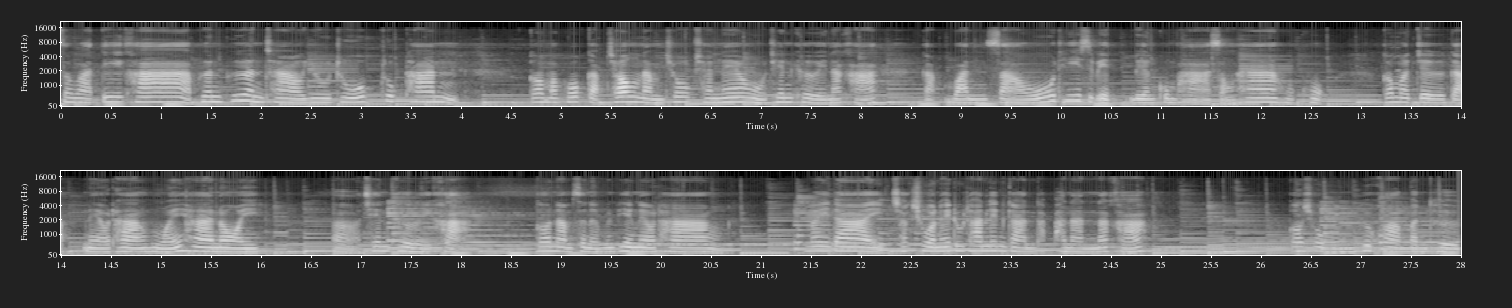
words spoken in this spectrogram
สวัสดีค่ะเพื่อนๆชาว YouTube ทุกท่าน ก็มาพบกับช่องนำโชคชาแนลเช่นเคยนะคะ กับวันเสาร์ที่ 11 เดือนกุมภา2566 ก็มาเจอกับแนวทางหวยฮานอยเอเช่นเคยค่ะ ก็นำเสนอเป็นเพียงแนวทาง ไม่ได้ชักชวนให้ทุกท่านเล่นการพนันนะคะ ก็ชมเพื่อความบันเทิง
